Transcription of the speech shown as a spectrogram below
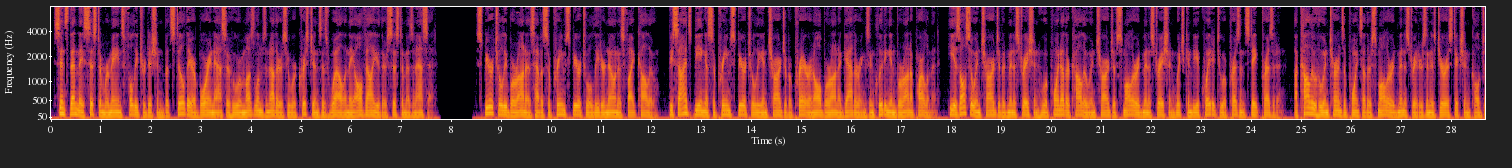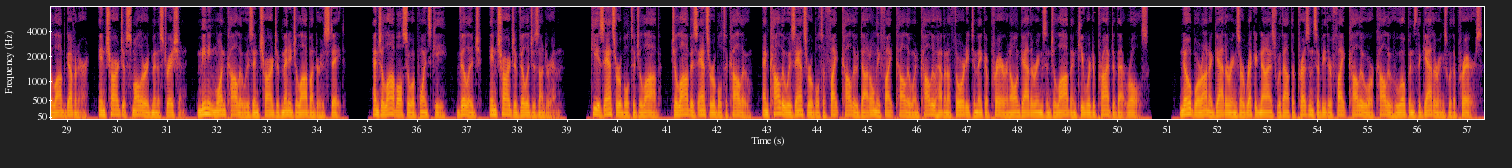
Since then they system remains fully tradition but still they are Boranas who were Muslims and others who were Christians as well and they all value their system as an asset. Spiritually Boranas have a supreme spiritual leader known as Fight Kalu, besides being a supreme spiritually in charge of a prayer in all Borana gatherings including in Borana Parliament, he is also in charge of administration who appoint other Kalu in charge of smaller administration which can be equated to a present state president, a Kalu who in turns appoints other smaller administrators in his jurisdiction called Jalab governor, in charge of smaller administration, meaning one Kalu is in charge of many Jalab under his state. And Jalab also appoints Ki, village, in charge of villages under him. Ki is answerable to Jalab, Jalab is answerable to Kalu, and Kalu is answerable to fight Kalu. Only fight Kalu and Kalu have an authority to make a prayer in all gatherings, and Jalab and Ki were deprived of that roles. No Borana gatherings are recognized without the presence of either fight Kalu or Kalu who opens the gatherings with a prayers.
